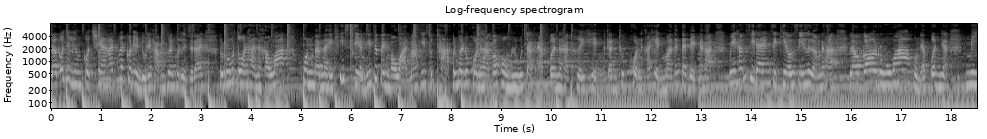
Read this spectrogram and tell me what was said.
แล้วก็อย่าลืมกดแชร์ให้เพื่อนคนอื่นดูนะคะเพื่อนๆคนอื่นจะได้รู้ตัวทันนะคะว่า หุ่นแบบไหนที่เสี่ยงที่จะเป็นเบาหวานมากที่สุดค่ะ เพื่อนๆทุกคนนะคะ ก็คงรู้จักแอปเปิลนะคะ เคยเห็นกันทุกคนนะคะ เห็นมาตั้งแต่เด็กนะคะ มีทั้งสีแดงสีเขียวสีเหลืองนะคะ แล้วก็รู้ว่าหุ่นแอปเปิลเนี่ยมี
